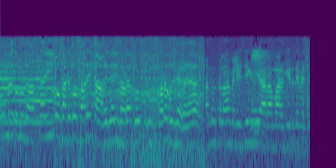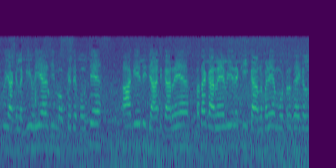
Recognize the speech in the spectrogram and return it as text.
ਉਹ ਮੈਂ ਤੁਹਾਨੂੰ ਦੱਸਤਾ ਜੀ ਉਹ ਸਾਡੇ ਕੋਲ ਸਾਰੇ ਕਾਗਜ਼ ਆ ਜੀ ਸਾਡਾ ਕੋਲ proof ਸਾਰਾ ਕੁਝ ਹੈਗਾ ਆ। ਸਾਨੂੰ ਇਤਲਾਹ ਮਿਲੀ ਸੀ ਕਿ ਆਰਾ ਮਾਰਕੀਟ ਦੇ ਵਿੱਚ ਕੋਈ ਅੱਗ ਲੱਗੀ ਹੋਈ ਹੈ ਅਸੀਂ ਮੌਕੇ ਤੇ ਪਹੁੰਚੇ ਆ ਆ ਕੇ ਇਹਦੀ ਜਾਂਚ ਕਰ ਰਹੇ ਆ ਪਤਾ ਕਰ ਰਹੇ ਆ ਵੀ ਇਹਦਾ ਕੀ ਕਾਰਨ ਬਣਿਆ ਮੋਟਰਸਾਈਕਲ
